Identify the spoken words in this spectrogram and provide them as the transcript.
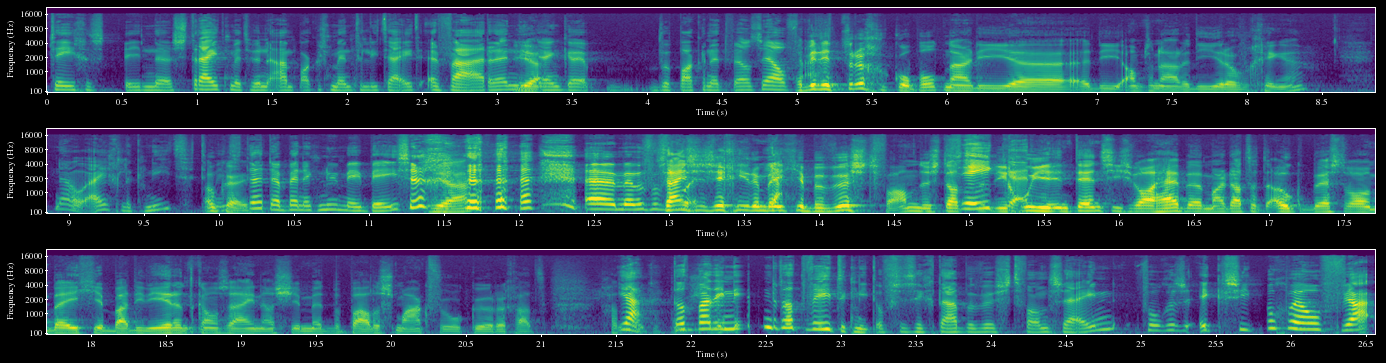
tegen, in eh, strijd met hun aanpakkersmentaliteit ervaren. En die Ja. denken, we pakken het wel zelf Heb je dit teruggekoppeld naar die, die ambtenaren die hierover gingen? Nou, eigenlijk niet. Tenminste, daar ben ik nu mee bezig. Ja. Eh, Zijn ze zich hier een Ja. beetje bewust van? Dus dat ze die goede intenties wel hebben, maar dat het ook best wel een beetje badinerend kan zijn als je met bepaalde smaakvoorkeuren gaat. gaat Ja, dat, dat weet ik niet of ze zich daar bewust van zijn. Volgens, ik zie toch wel va-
